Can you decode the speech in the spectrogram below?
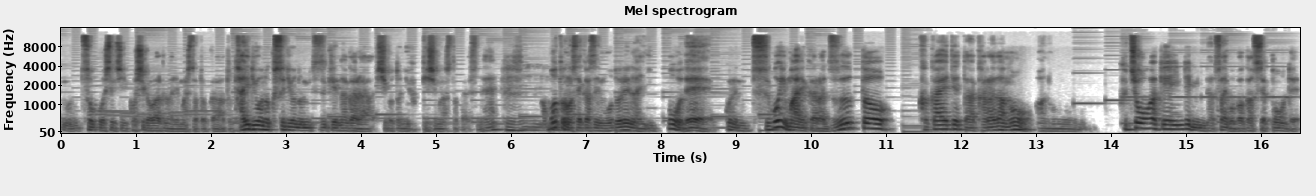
い、もう走行してるうちに腰が悪くなりましたとか、あと大量の薬を飲み続けながら仕事に復帰しますとかですね。うん元の生活に戻れない一方で、これ、すごい前からずっと抱えてた体のあの不調が原因でみんな最後爆発してポーンで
